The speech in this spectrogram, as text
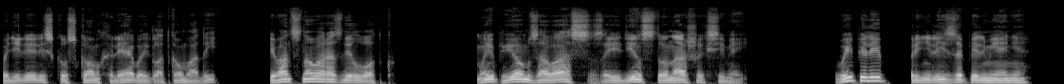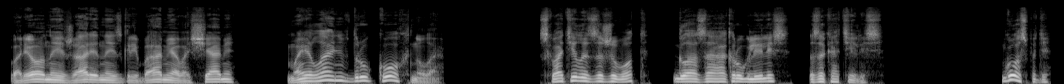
поделились куском хлеба и глотком воды. Иван снова разлил водку. Мы пьем за вас, за единство наших семей. Выпили, принялись за пельмени, вареные, жареные, с грибами, овощами. Моя лань вдруг охнула. Схватилась за живот, глаза округлились, закатились. «Господи,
